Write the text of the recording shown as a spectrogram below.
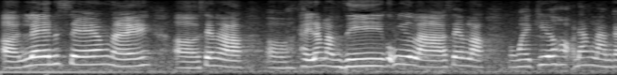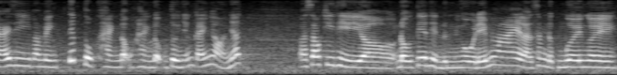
Ờ, lên xem này ờ, xem là ờ, thầy đang làm gì cũng như là xem là ở ngoài kia họ đang làm cái gì và mình tiếp tục hành động hành động từ những cái nhỏ nhất. Và sau khi thì ờ, đầu tiên thì đừng ngồi đếm like là xem được 10 người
